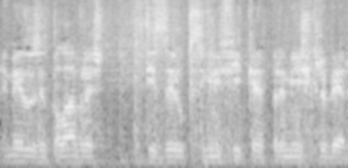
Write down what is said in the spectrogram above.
em meia dúzia de palavras, dizer o que significa para mim escrever.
